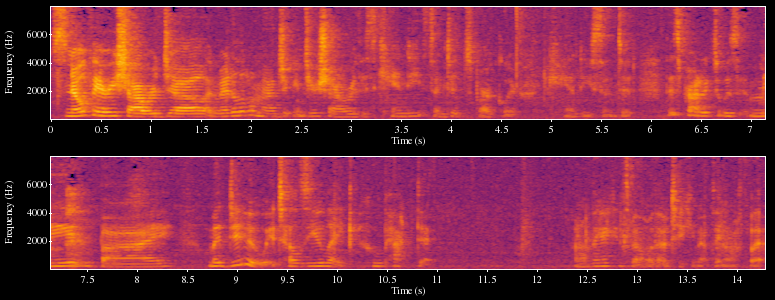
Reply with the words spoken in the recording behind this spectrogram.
Snow Fairy Shower Gel. Invite a little magic into your shower. This candy scented sparkler. Candy scented. This product was made by Madou. It tells you like who packed it. I don't think I can smell it without taking that thing off, but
